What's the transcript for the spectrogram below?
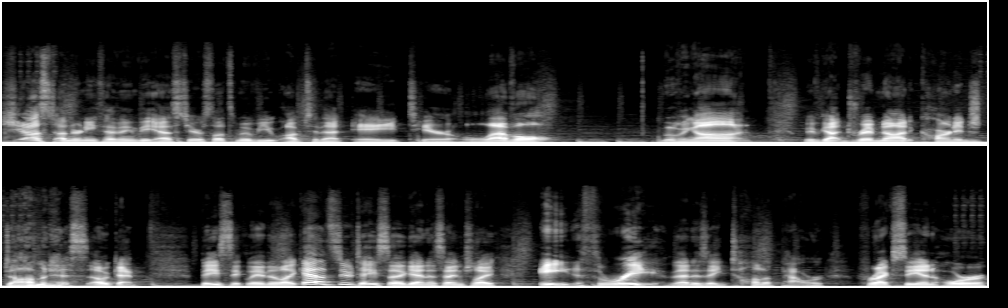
just underneath, I think, the S tier. So let's move you up to that A tier level. Moving on. We've got Drivnod Carnage Dominus. Okay. Basically, they're like, yeah, let's do Teysa again, essentially. 8-3. That is a ton of power. Phyrexian Horror,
